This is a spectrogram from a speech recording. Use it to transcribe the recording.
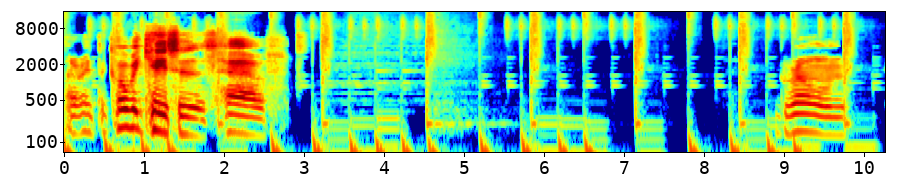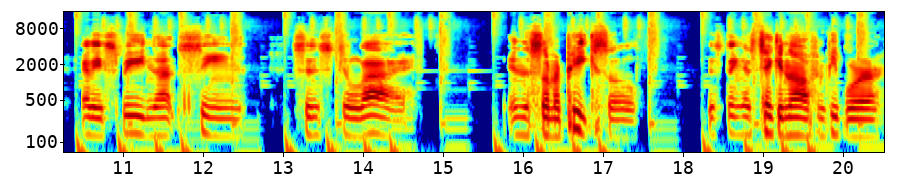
All right, the COVID cases have grown at a speed not seen since July in the summer peak. So this thing has taken off, and people are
